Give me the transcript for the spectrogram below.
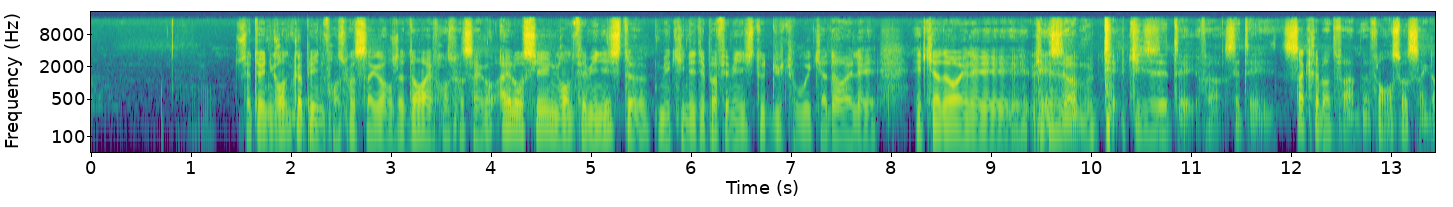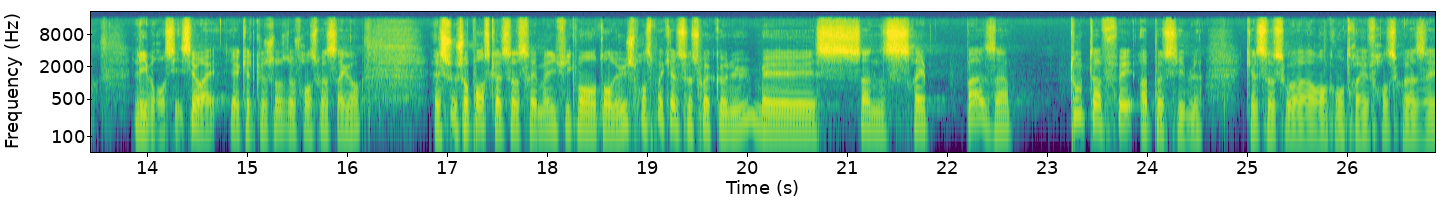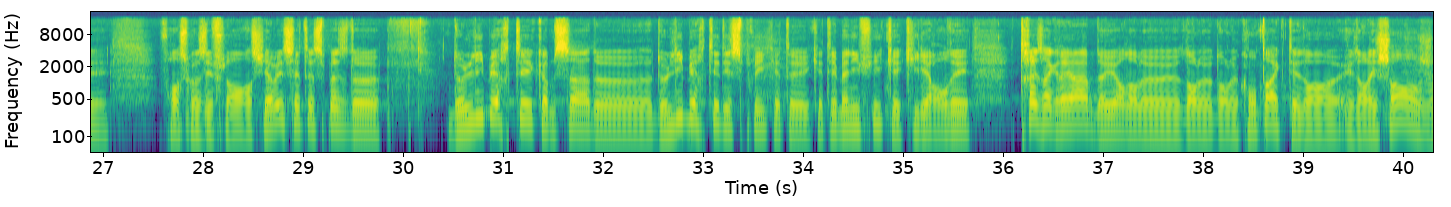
C'était une grande copine, Françoise Sagan. J'adorais Françoise Sagan. Elle aussi, une grande féministe, mais qui n'était pas féministe du tout et qui adorait les, et qui adorait les, les hommes tels qu'ils étaient. Enfin, c'était une sacrée bonne femme, Françoise Sagan. Libre aussi. C'est vrai, il y a quelque chose de Françoise Sagan. je pense qu'elle se serait magnifiquement entendue. Je ne pense pas qu'elle se soit connue, mais ça ne serait pas tout à fait impossible qu'elle se soit rencontrée, Françoise et, Françoise et Florence. Il y avait cette espèce de de liberté comme ça, de, liberté d'esprit qui était, qui était magnifique et qui les rendait très agréables d'ailleurs dans le, contact et dans, et dans l'échange.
